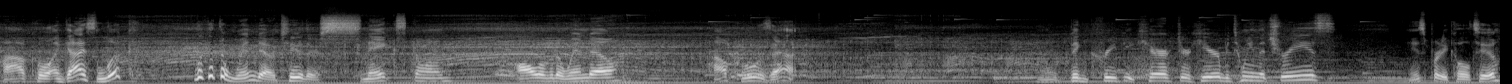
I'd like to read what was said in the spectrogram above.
How cool. And guys, look, look at the window too. There's snakes going all over the window. How cool is that? And a big creepy character here between the trees. He's pretty cool too.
